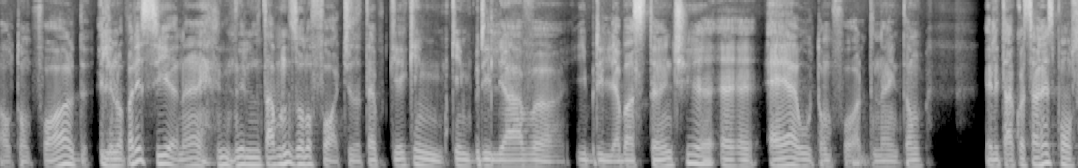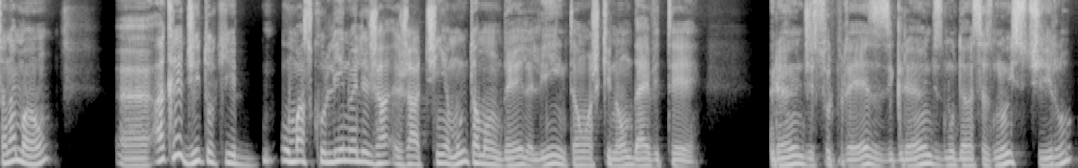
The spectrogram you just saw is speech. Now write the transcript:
ao Tom Ford, ele não aparecia, né? Ele não estava nos holofotes, até porque quem, quem brilhava e brilha bastante é, é, é, o Tom Ford, né? Então, ele tá com essa responsa na mão. Uh, acredito que o masculino ele já, já tinha muito a mão dele ali, então acho que não deve ter grandes surpresas e grandes mudanças no estilo.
